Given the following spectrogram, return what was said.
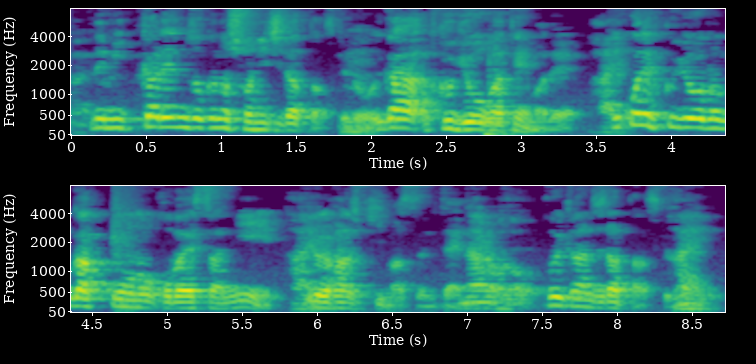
はい。で、3日連続の初日だったんですけど、うんが副業がテーマで、はいで、ここで副業の学校の小林さんにいはいろいろ話聞きますみたいな。なるほど。こういう感じだったんですけどね。はい。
